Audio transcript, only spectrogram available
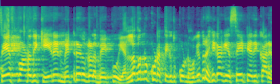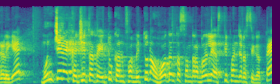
ಸೇಫ್ ಮಾಡೋದಕ್ಕೆ ಏನೇನು ಮೆಟೀರಿಯಲ್ಗಳು ಬೇಕು ಎಲ್ಲವನ್ನೂ ಕೂಡ ತೆಗೆದುಕೊಂಡು ಹೋಗಿದ್ರು. ಹೀಗಾಗಿ ಎಸ್ ಐ ಅಧಿಕಾರಿಗಳಿಗೆ ಮುಂಚೆನೆ ಖಚಿತತೆ ಇತ್ತು ಕನ್ಫರ್ಮ್ ಇತ್ತು. ನಾವು ಹೋದಂಥ ಸಂದರ್ಭದಲ್ಲಿ ಅಸ್ಥಿಪಂಜರ ಸಿಗುತ್ತೆ.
